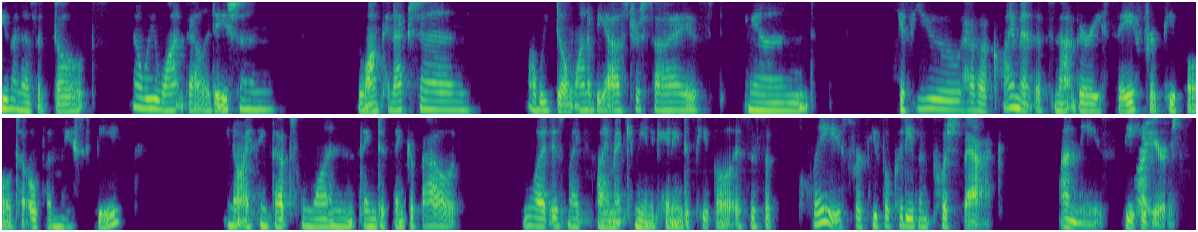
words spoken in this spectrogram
even as adults, you know, we want validation, we want connection. Uh, we don't want to be ostracized. And if you have a climate that's not very safe for people to openly speak, you know, I think that's one thing to think about. What is my climate communicating to people? Is this a place where people could even push back on these behaviors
